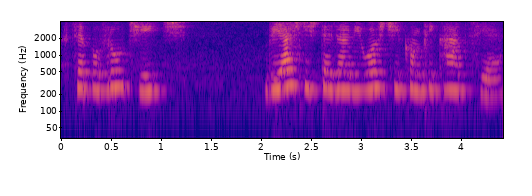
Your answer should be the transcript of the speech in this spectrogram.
Chce powrócić, wyjaśnić te zawiłości i komplikacje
